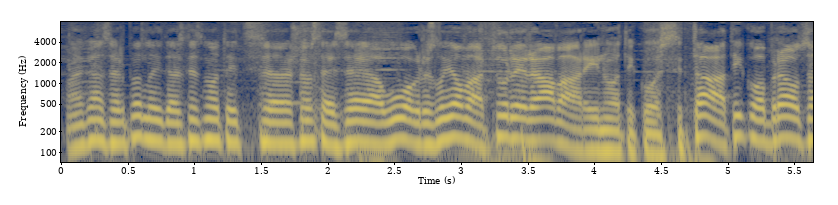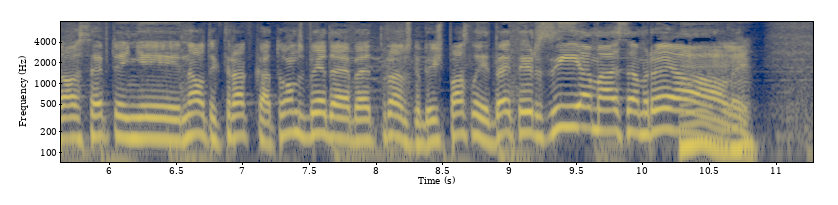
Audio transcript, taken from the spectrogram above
Vai kāds var padalīties, kas noticis šoseis ejā ogru uz lielvārdu? Tur ir avārija notikusi. Tā, tikko brauc A7, nav tik traki kā Toms biedē, bet, protams, ka bišķi paslīd, bet ir ziema, esam reāli. Mhm.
